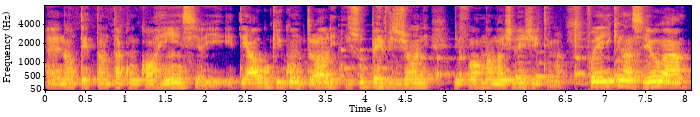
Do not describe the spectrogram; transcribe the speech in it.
é, não ter tanta concorrência e, e ter algo que controle e supervisione de forma mais legítima. Foi aí que nasceu a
